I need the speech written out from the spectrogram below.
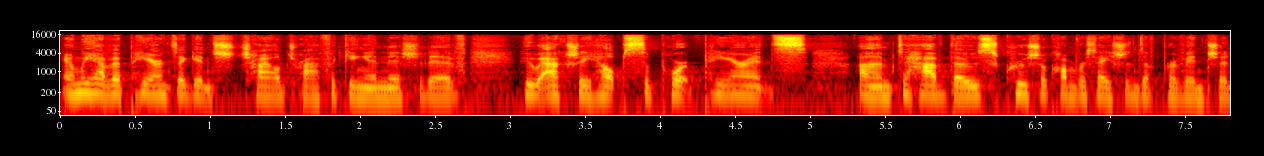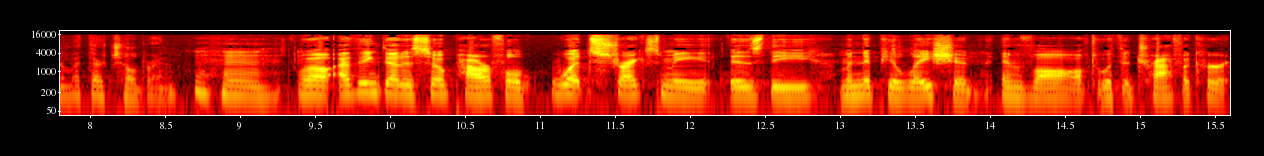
And we have a Parents Against Child Trafficking initiative who actually helps support parents um, to have those crucial conversations of prevention with their children. Mm-hmm. Well, I think that is so powerful. What strikes me is the manipulation involved with the trafficker.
